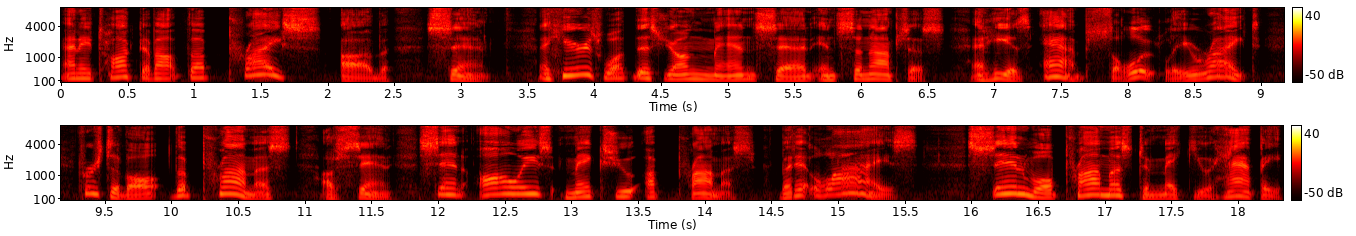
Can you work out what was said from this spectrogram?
and he talked about the price of sin. Here's what this young man said in synopsis, and he is absolutely right. First of all, the promise of sin. Sin always makes you a promise, but it lies. Sin will promise to make you happy.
